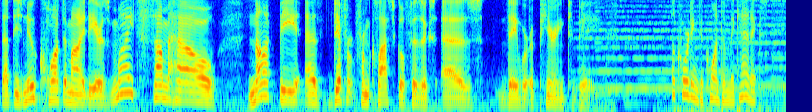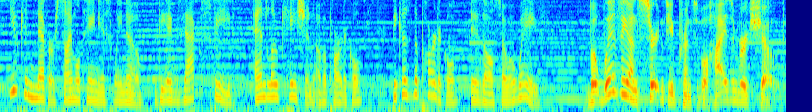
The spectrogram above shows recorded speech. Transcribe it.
that these new quantum ideas might somehow not be as different from classical physics as they were appearing to be. According to quantum mechanics, you can never simultaneously know the exact speed and location of a particle because the particle is also a wave. But with the uncertainty principle, Heisenberg showed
